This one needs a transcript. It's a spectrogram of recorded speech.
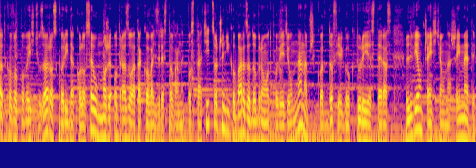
dodatkowo po wejściu Zoro z Corrida Colosseum może od razu atakować zrestowane postaci, co czyni go bardzo dobrą odpowiedzią na przykład Dofiego, który jest teraz lwią częścią naszej mety.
